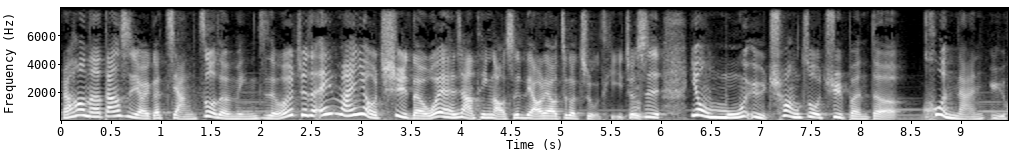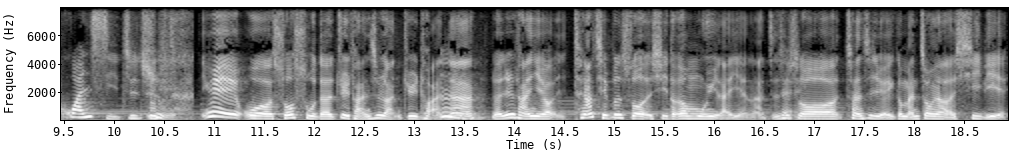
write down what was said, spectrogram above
然后呢，当时有一个讲座的名字，我就觉得哎蛮、欸、有趣的，我也很。很想听老师聊聊这个主题，就是用母语创作剧本的困难与欢喜之处。嗯、因为我所属的剧团是软剧团，嗯、那软剧团有，其实不是所有的戏都用母语来演啦，只是说算是有一个蛮重要的系列。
